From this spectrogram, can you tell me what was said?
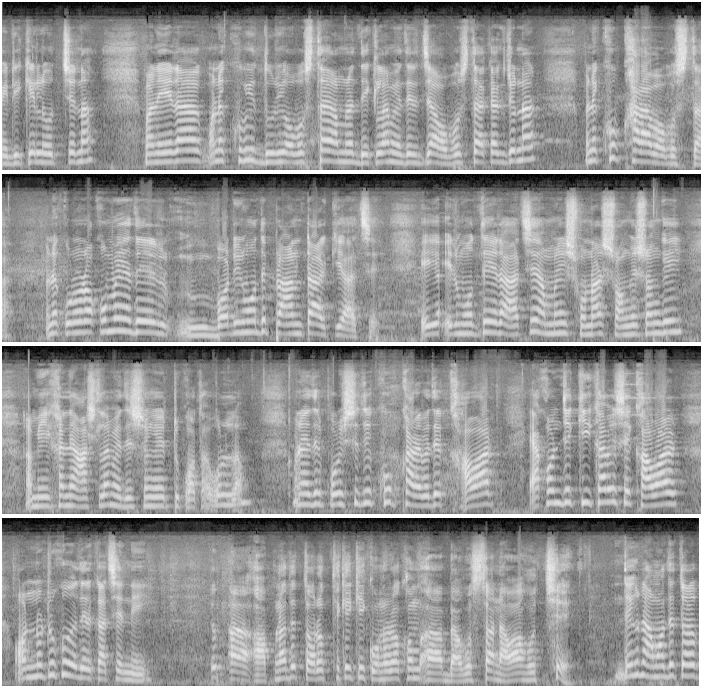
মেডিকেল হচ্ছে না। মানে এরা মানে খুবই দূরী অবস্থায় আমরা দেখলাম এদের যা অবস্থা এক একজনের মানে খুব খারাপ অবস্থা। মানে কোনো রকমে এদের বডির মধ্যে প্রাণটা আর কি আছে। এই এর মধ্যে এরা আছে, আমি শোনার সঙ্গে সঙ্গেই আমি এখানে আসলাম, এদের সঙ্গে একটু কথা বললাম। মানে এদের পরিস্থিতি খুব খারাপ, এদের খাওয়ার এখন যে কি খাবে সে খাওয়ার অন্যটুকু ওদের কাছে নেই। তো আপনাদের তরফ থেকে কি কোনো রকম ব্যবস্থা নেওয়া হচ্ছে? দেখুন আমাদের তরফ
